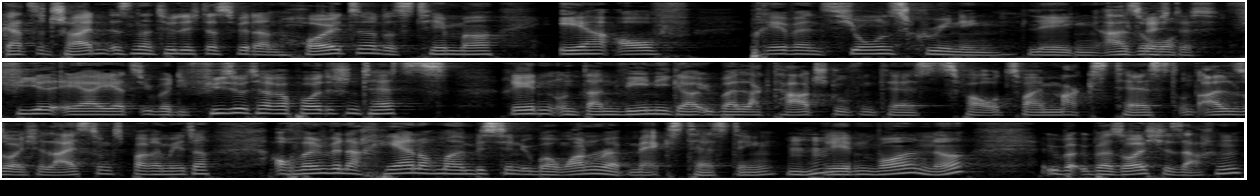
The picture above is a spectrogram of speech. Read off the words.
ganz entscheidend ist natürlich, dass wir dann heute das Thema eher auf Präventionsscreening legen. Also Richtig. viel eher jetzt über die physiotherapeutischen Tests reden und dann weniger über Laktatstufentests, VO2 Max-Test und all solche Leistungsparameter. Auch wenn wir nachher noch mal ein bisschen über One-Rep-Max-Testing reden wollen, ne? Über, über solche Sachen.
